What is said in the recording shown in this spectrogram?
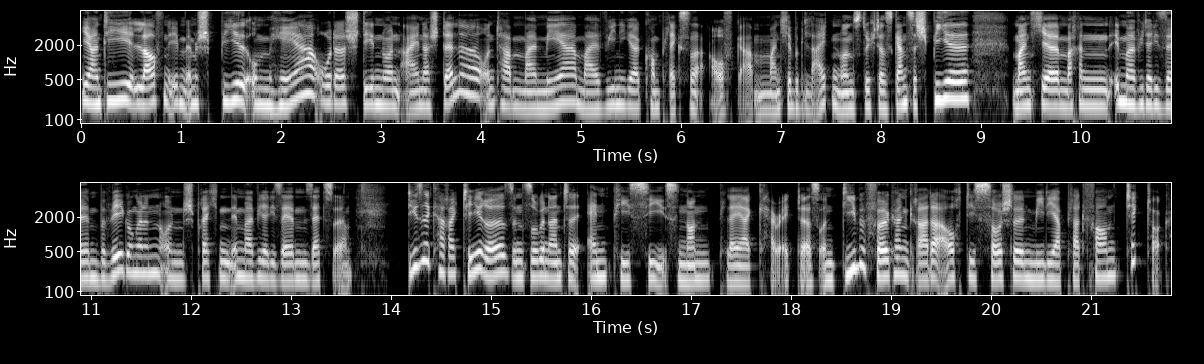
Ja, und die laufen eben im Spiel umher oder stehen nur an einer Stelle und haben mal mehr, mal weniger komplexe Aufgaben. Manche begleiten uns durch das ganze Spiel, manche machen immer wieder dieselben Bewegungen und sprechen immer wieder dieselben Sätze. Diese Charaktere sind sogenannte NPCs, Non-Player Characters, und die bevölkern gerade auch die Social-Media-Plattform TikTok.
